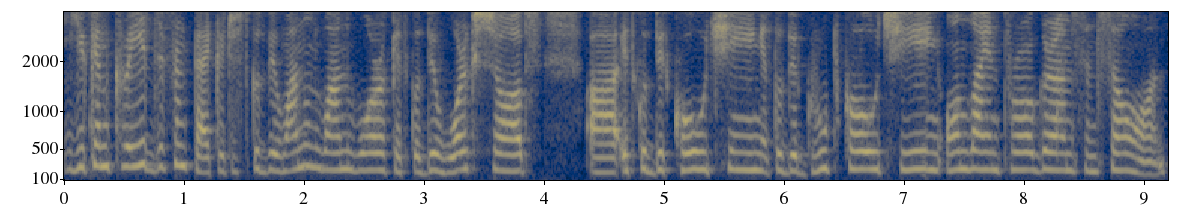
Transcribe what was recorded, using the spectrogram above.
you can create different packages. It could be one-on-one work it could be workshops uh, it could be coaching it could be group coaching online programs and so on.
